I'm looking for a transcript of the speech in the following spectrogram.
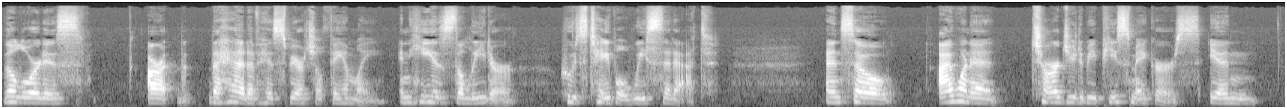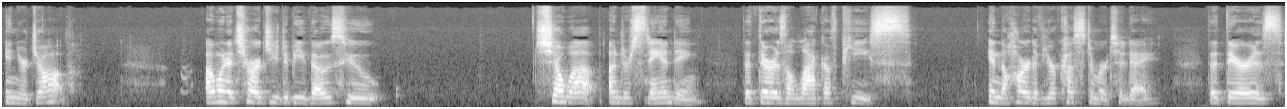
the Lord is our, the head of his spiritual family, and he is the leader whose table we sit at. And so I want to charge you to be peacemakers in, in your job I want to charge you to be those who show up understanding that there is a lack of peace in the heart of your customer today, that there is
